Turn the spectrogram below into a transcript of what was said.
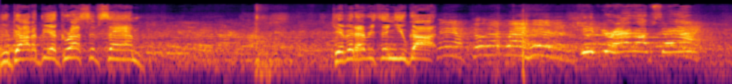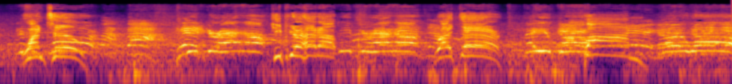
You gotta be aggressive, Sam. Give it everything you got. Sam, throw that right hand in. Keep your head up, Sam. This One, two. four. Keep your head up. Keep your head up. Keep your head up. Right there. There you go. Bomb. Go to war.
